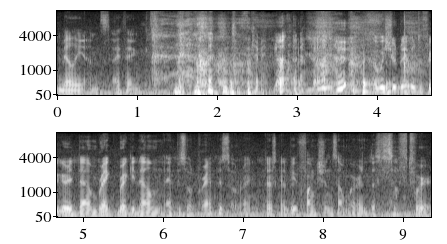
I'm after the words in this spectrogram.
millions, I think. Just kidding. We should be able to figure it down, break break it down episode per episode, right? There's got to be a function somewhere in the software,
